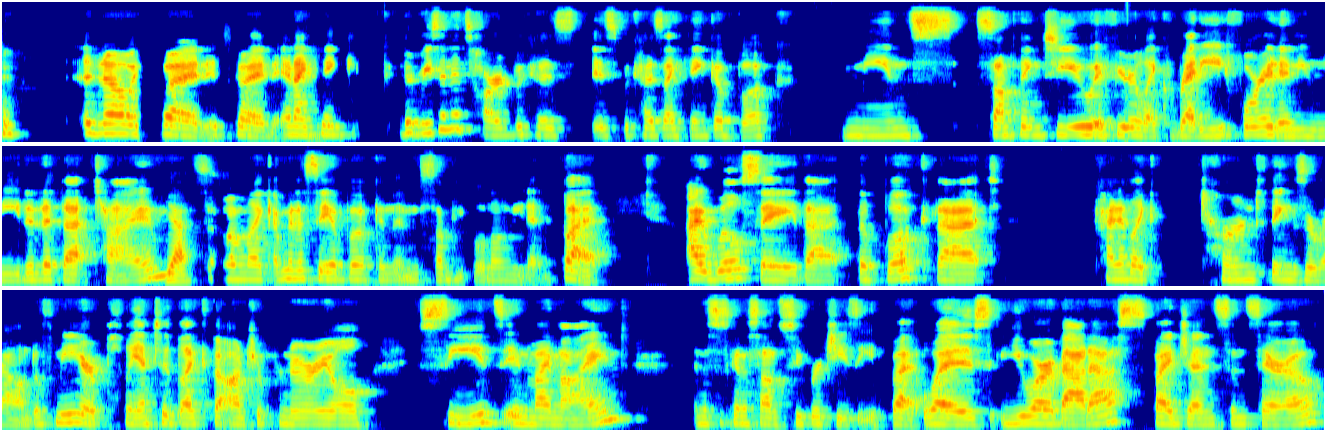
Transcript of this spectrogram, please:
Uh, no, it's good. It's good. And I think the reason it's hard because is because I think a book means something to you if you're like ready for it and you need it at that time. Yes. So I'm like, I'm going to say a book and then some people don't need it. But I will say that the book that kind of like turned things around with me or planted like the entrepreneurial seeds in my mind, and this is going to sound super cheesy, but was You Are a Badass by Jen Sincero,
